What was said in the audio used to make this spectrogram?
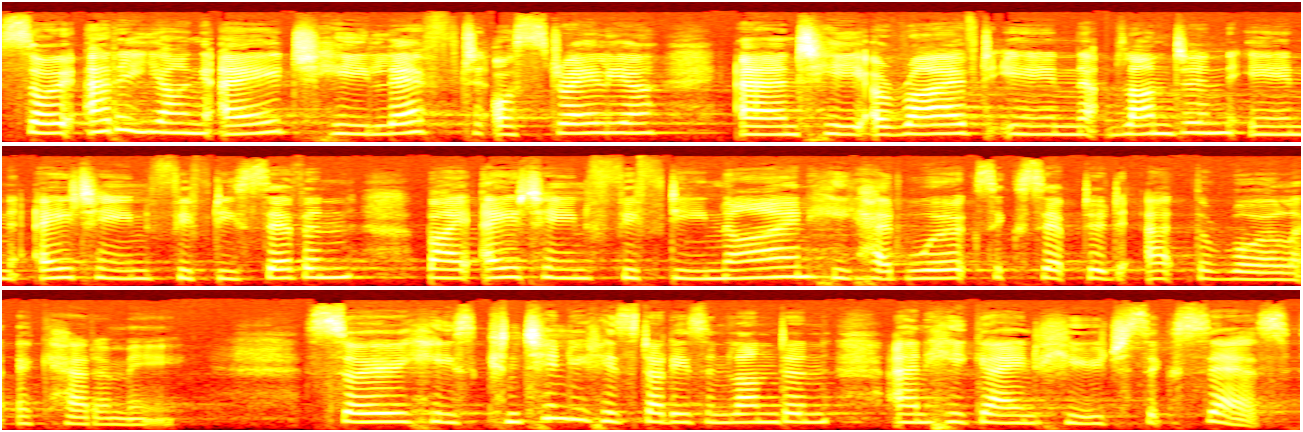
So, at a young age, he left Australia and he arrived in London in 1857. By 1859, he had works accepted at the Royal Academy. So he continued his studies in London and he gained huge success.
